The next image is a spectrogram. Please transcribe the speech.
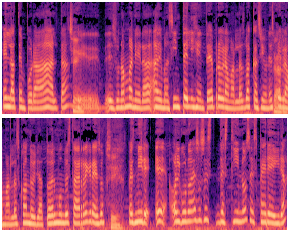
en la temporada alta, Sí. que es una manera además inteligente de programar las vacaciones, Claro. programarlas cuando ya todo el mundo está de regreso. Sí. Pues mire, eh, alguno de esos es- destinos es Pereira.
